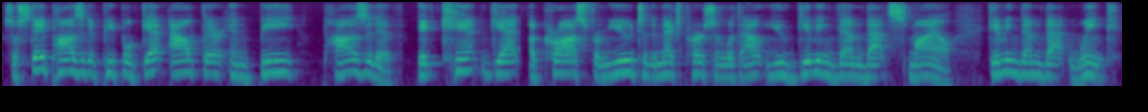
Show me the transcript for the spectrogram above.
So stay positive, people. Get out there and be positive. It can't get across from you to the next person without you giving them that smile, giving them that wink,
